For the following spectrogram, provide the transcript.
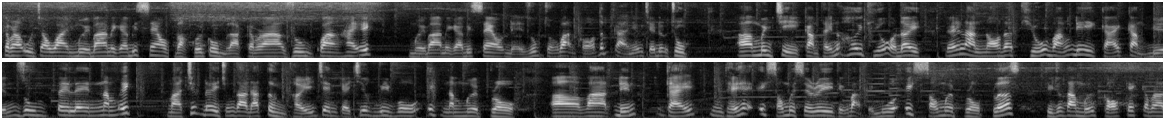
camera ultra wide 13 megapixel và cuối cùng là camera zoom quang 2x 13 megapixel để giúp cho các bạn có tất cả những chế độ chụp. À, mình chỉ cảm thấy nó hơi thiếu ở đây đấy là nó đã thiếu vắng đi cái cảm biến zoom tele 5x mà trước đây chúng ta đã từng thấy trên cái chiếc Vivo X50 Pro. À, và đến cái thế hệ X60 series thì các bạn phải mua X60 Pro Plus thì chúng ta mới có cái camera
